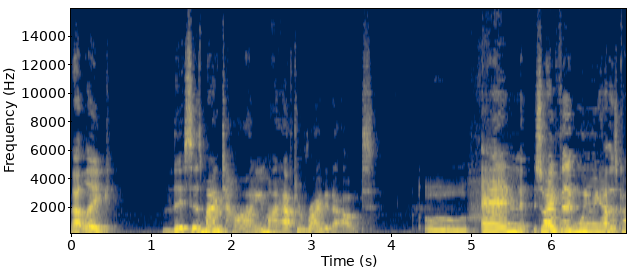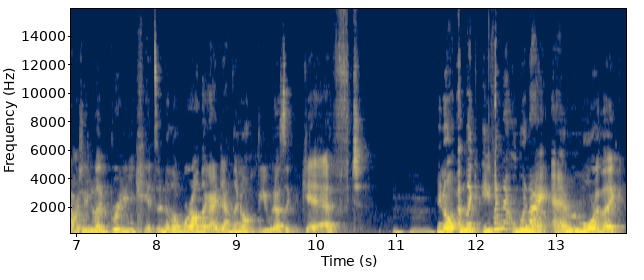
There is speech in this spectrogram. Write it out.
that like this is my time, I have to ride it out. Ooh, And so I feel like when we have this conversation, like bringing kids into the world, like I definitely don't view it as a gift, mm-hmm. you know. And like even when I am more like,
